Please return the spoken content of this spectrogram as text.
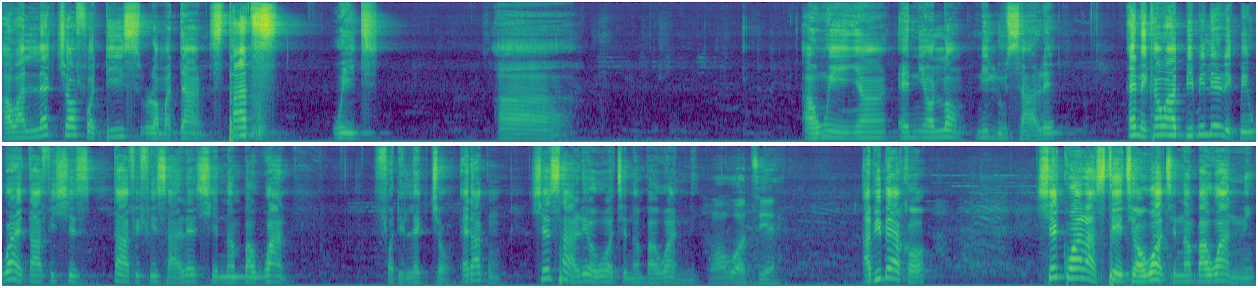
Our lecture for this ramadan starts with uh, àwọn èèyàn ẹni ọlọ́run nílùú sàárẹ̀. Ẹnìkan wá bí mi léèrè pé why tá a fi ṣe tá a fi fi sàárẹ̀ ṣe number one for the lecture? Ẹ dákun ṣé sàárẹ̀ ọwọ́ ti number one ni? Wọ́n wọ̀ tiẹ̀ àbí bẹ́ẹ̀ kọ́? Ṣé kwara state ọwọ́ ti number one ni?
